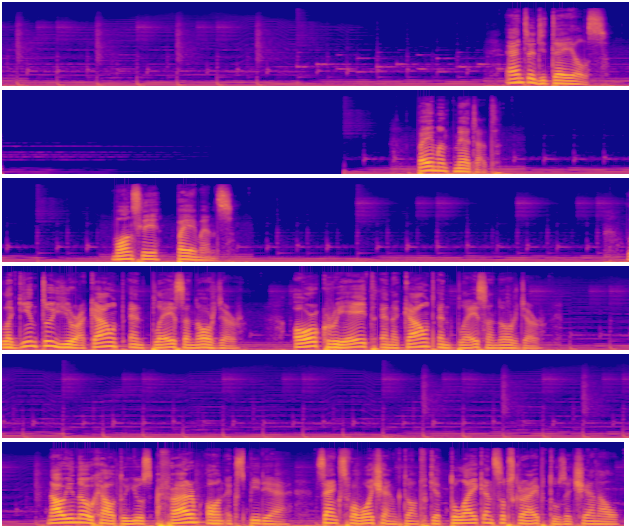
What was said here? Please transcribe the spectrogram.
Enter details. Payment method. Monthly payments log into your account and place an order, or create an account and place an order. Now you know how to use Affirm on Expedia. Thanks for watching, don't forget to like and subscribe to the channel.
